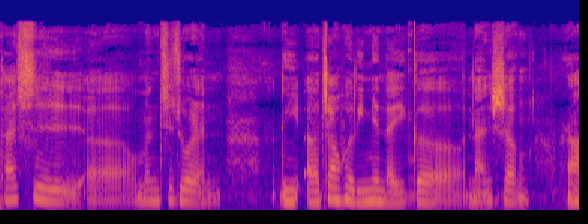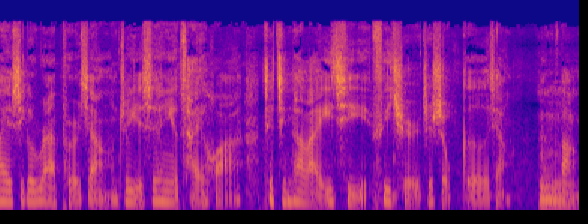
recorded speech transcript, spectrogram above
他是呃，我们制作人里呃教会里面的一个男生，然后也是一个 rapper，这样就也是很有才华，就请他来一起 feature 这首歌，这样很棒。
